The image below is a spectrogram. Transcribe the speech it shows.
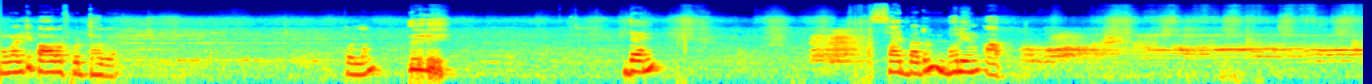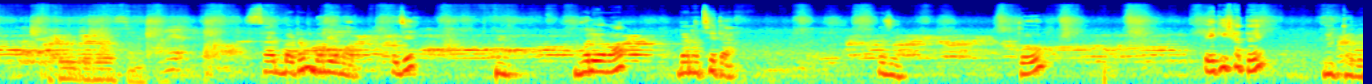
মোবাইলটি পাওয়ার অফ করতে হবে। করলাম। Then side button volume up side button volume up এই যে ভলিউম আপ দেন হচ্ছে এটা। এই যে, তো একই সাথে ধরতে হবে।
